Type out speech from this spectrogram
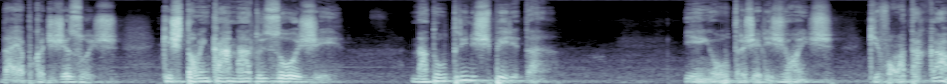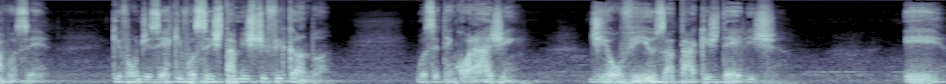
da época de Jesus que estão encarnados hoje na doutrina espírita e em outras religiões que vão atacar você, que vão dizer que você está mistificando. Você tem coragem de ouvir os ataques deles e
